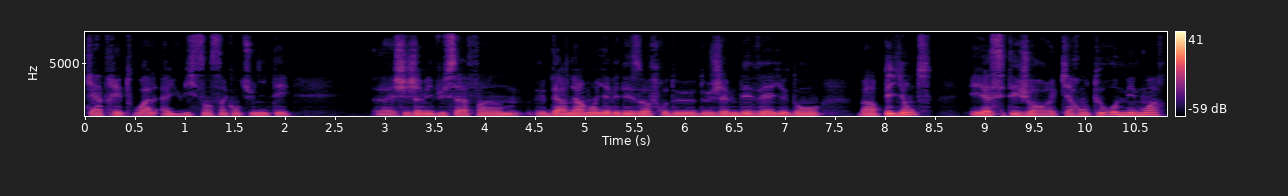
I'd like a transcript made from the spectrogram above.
4 étoiles à 850 unités. Euh, j'ai jamais vu ça. Enfin, dernièrement, il y avait des offres de, gemmes d'éveil dans, ben, payantes. Et euh, c'était genre 40 euros de mémoire.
